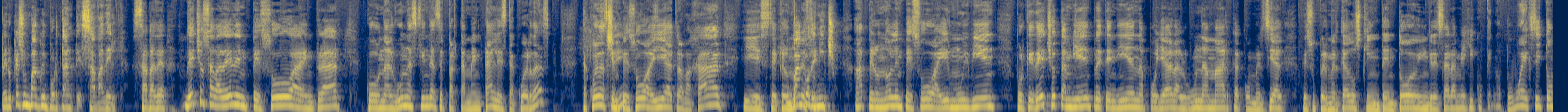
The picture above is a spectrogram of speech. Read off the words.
pero que es un banco importante, Sabadell. Sabadell. De hecho, Sabadell empezó a entrar con algunas tiendas departamentales, ¿te acuerdas? ¿Te acuerdas que Sí. empezó ahí a trabajar y este, pero Un no banco fue- de nicho. Ah, pero no le empezó a ir muy bien, porque de hecho también pretendían apoyar alguna marca comercial de supermercados que intentó ingresar a México, que no tuvo éxito,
